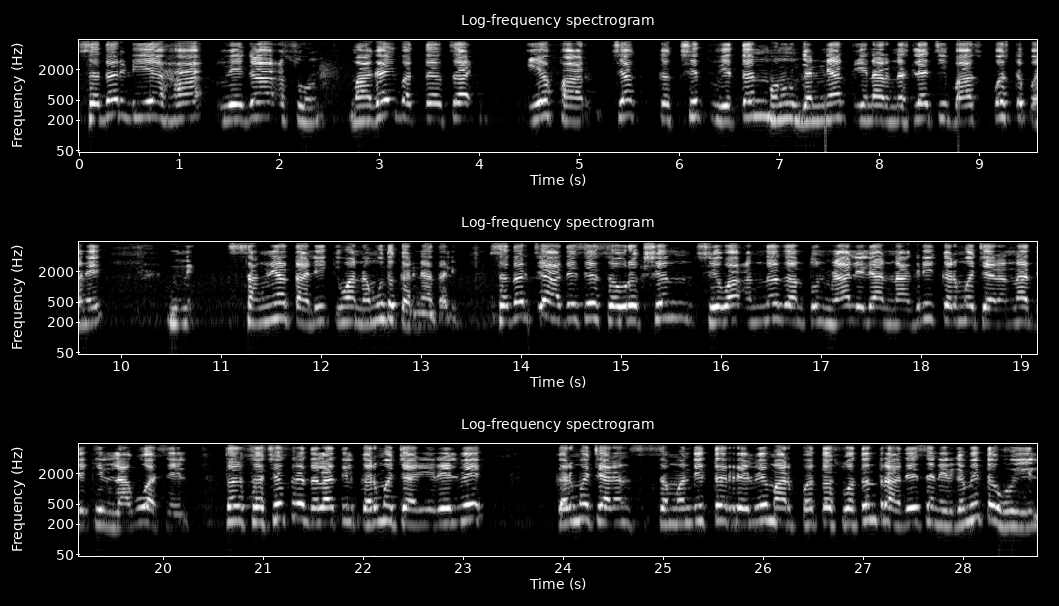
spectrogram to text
सदर डीए हा वेगळा असून महागाई भत्त्याचा एफ आर च्या कक्षेत वेतन म्हणून गणण्यात येणार नसल्याची बाब स्पष्टपणे सांगण्यात आली किंवा नमूद करण्यात आली. सदरचे आदेश हे संरक्षण सेवा अंदाजातून मिळालेल्या नागरिक कर्मचाऱ्यांना देखील लागू असेल. तर सशस्त्र दलातील कर्मचारी रेल्वे कर्मचाऱ्यांसंबंधित रेल्वे मार्फत स्वतंत्र आदेश निर्गमित होईल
